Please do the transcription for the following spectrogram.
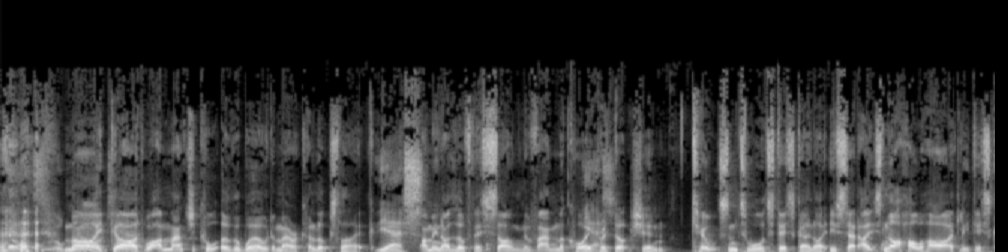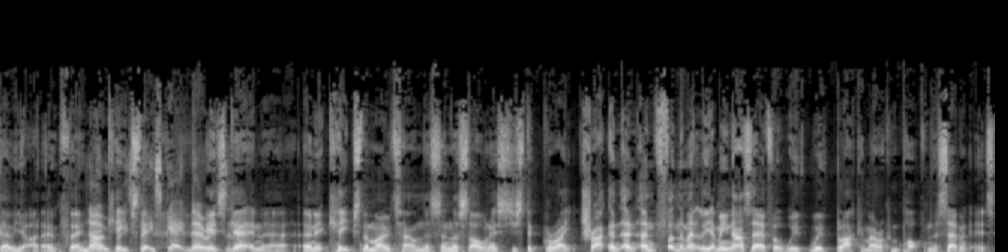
Yes. Oh, my God, God, yeah. what a magical other world America looks like. Yes. I mean, I love this song, the Van McCoy Yes. production. Tilts them towards disco, like you said. It's not wholeheartedly disco yet, I don't think. No, It but it's- it's getting there, It's isn't it? getting there, and it keeps the Motownness and the soul, and it's just a great track. And, and and fundamentally, I mean, as ever with with Black American pop from the seventies,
